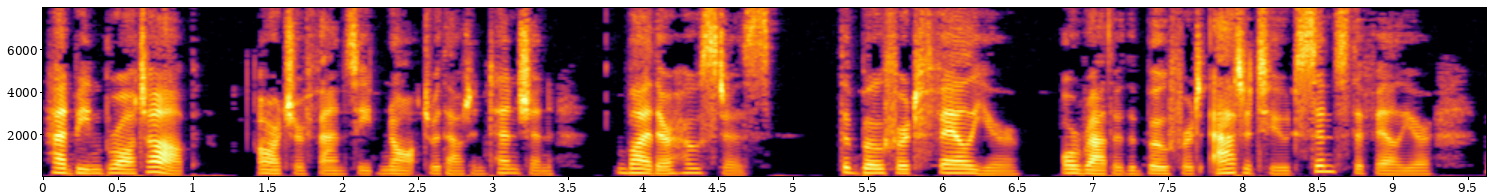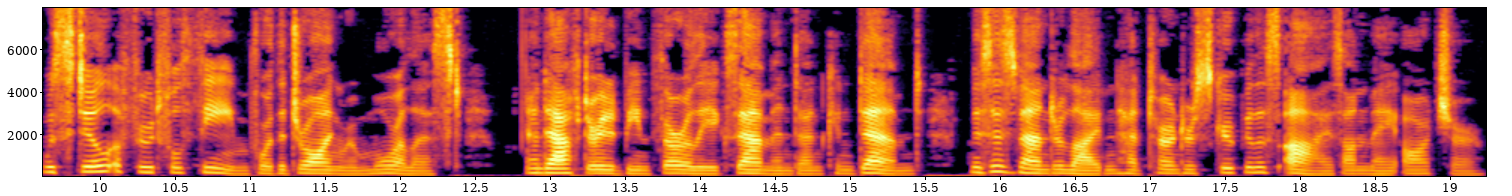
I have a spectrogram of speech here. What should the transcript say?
had been brought up, Archer fancied not without intention by their hostess. The Beaufort failure, or rather the Beaufort attitude since the failure, was still a fruitful theme for the drawing room moralist, and after it had been thoroughly examined and condemned Mrs. van der Luyden had turned her scrupulous eyes on May Archer.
